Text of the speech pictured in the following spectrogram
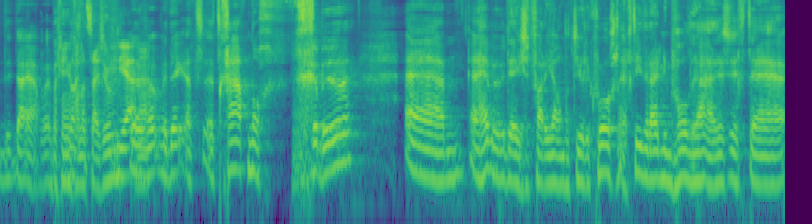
Nou ja, we, Begin van het seizoen. Ja. We, we, we, het, het gaat nog ja. gebeuren. Uh, hebben we deze variant natuurlijk voorgelegd. Iedereen die begon, ja, zegt, uh,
